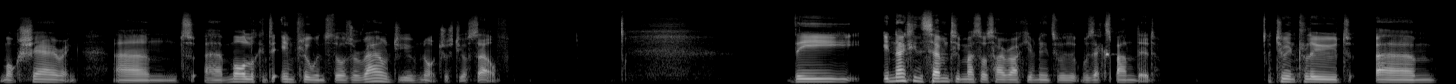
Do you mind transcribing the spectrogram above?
more sharing and uh, more looking to influence those around you, not just yourself. The in 1970, Maslow's hierarchy of needs was, was expanded to include um,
